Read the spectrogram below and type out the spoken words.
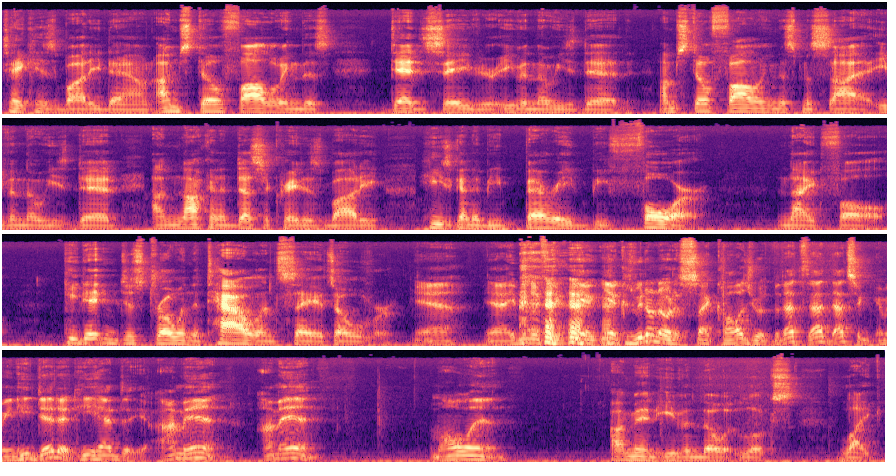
take his body down. I'm still following this dead Savior, even though he's dead. I'm still following this Messiah, even though he's dead. I'm not gonna desecrate his body. He's gonna be buried before nightfall." He didn't just throw in the towel and say it's over. Yeah, yeah. Even if you, yeah, because we don't know what his psychology was, but that's that, that's. I mean, he did it. He had to. I'm in. I'm in. I'm all in. I'm in, even though it looks like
